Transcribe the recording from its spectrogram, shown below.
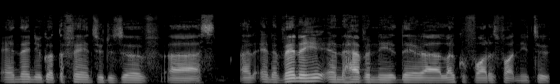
And then you've got the fans who deserve uh, an, an, event here and having their, their uh, local fighters fighting here too.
